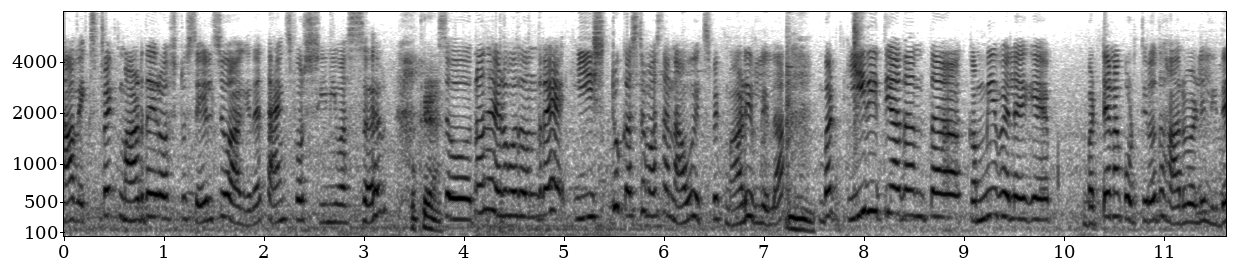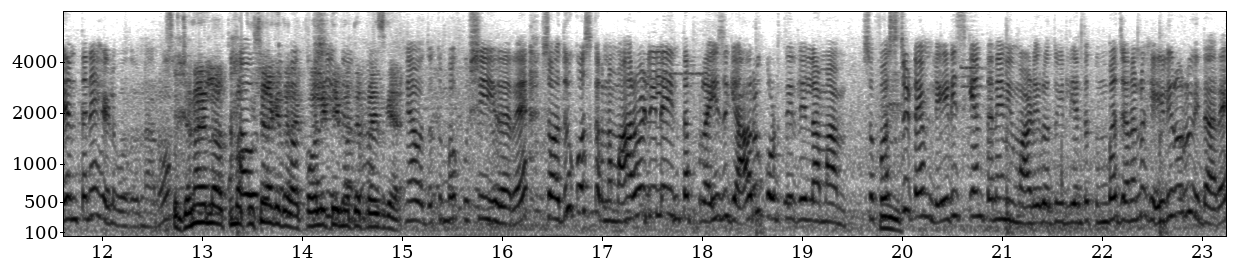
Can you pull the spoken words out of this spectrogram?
ನಾವ್ ಎಕ್ಸ್ಪೆಕ್ಟ್ ಮಾಡದೇ ಇರೋಷ್ಟು ಸೇಲ್ಸು ಆಗಿದೆ. Thanks for Srinivas sir okay so ಇನ್ನೊಂದು ಹೇಳ್ಬೋದು ಅಂದ್ರೆ ಇಷ್ಟು ಕಸ್ಟಮರ್ಸ್ ನಾವು ಎಕ್ಸ್ಪೆಕ್ಟ್ ಮಾಡಿರ್ಲಿಲ್ಲ. ಬಟ್ ಈ ರೀತಿಯಾದಂತ ಕಮ್ಮಿ ಬೆಲೆಗೆ ಬಟ್ಟೆನ ಕೊಡ್ತಿರೋದು ಹಾರವಳ್ಳಿಲಿ ಇದೆ ಅಂತಾನೆ ಹೇಳ್ಬೋದು ನಾನು. ಜನ ಎಲ್ಲ ತುಂಬಾ ಹೌದು, ಖುಷಿಯಾಗಿದ್ದಾರೆ ತುಂಬಾ ಖುಷಿ ಕ್ವಾಲಿಟಿ ಮತ್ತೆ. ಪ್ರೈಸ್ಗೆ ಹೌದು ತುಂಬಾ ಖುಷಿ ಇದ್ದಾರೆ. ಸೊ ಅದಕ್ಕೋಸ್ಕರ ನಮ್ಮ ಹಾರವಳ್ಳಿಲೇ ಇಂಥ ಪ್ರೈಸ್ಗೆ ಯಾರು ಕೊಡ್ತಿರ್ಲಿಲ್ಲ ಮ್ಯಾಮ್ ಸೊ ಫಸ್ಟ್ ಟೈಮ್ ಲೇಡೀಸ್ಗೆ ಅಂತಾನೆ ನೀವು ಮಾಡಿರೋದು ಇಲ್ಲಿ ಅಂತ ತುಂಬಾ ಜನನು ಹೇಳಿರೋರು ಇದ್ದಾರೆ.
